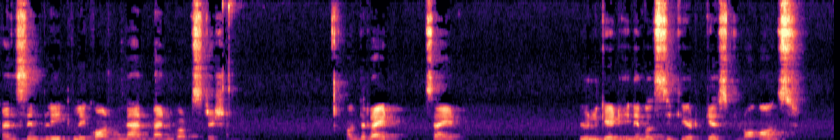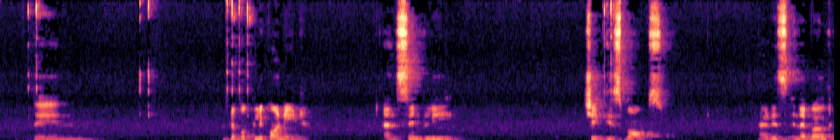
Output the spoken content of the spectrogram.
and simply click on LAN-MAN workstation. On the right side you will get enable secure guest logons. Then double click on it and simply check this box. That is enabled.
